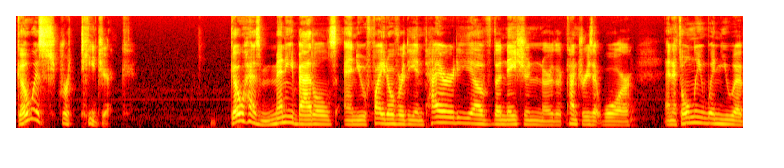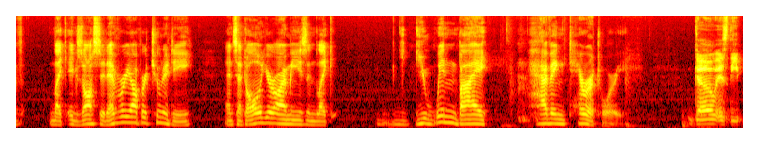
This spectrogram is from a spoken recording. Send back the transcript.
Go is strategic. Go has many battles and you fight over the entirety of the nation or the countries at war, and it's only when you have like exhausted every opportunity and sent all your armies and like you win by having territory. Go is the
